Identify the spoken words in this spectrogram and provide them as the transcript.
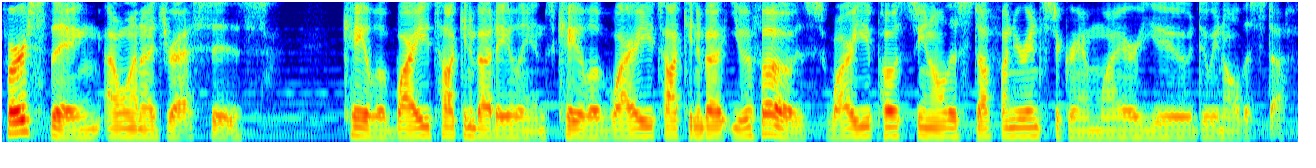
first thing I want to address is Caleb, why are you talking about aliens? Caleb, why are you talking about UFOs? Why are you posting all this stuff on your Instagram? Why are you doing all this stuff?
